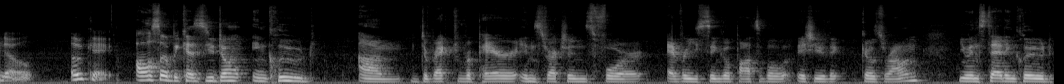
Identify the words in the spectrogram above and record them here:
know, okay. Also, because you don't include um, direct repair instructions for every single possible issue that goes wrong, you instead include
